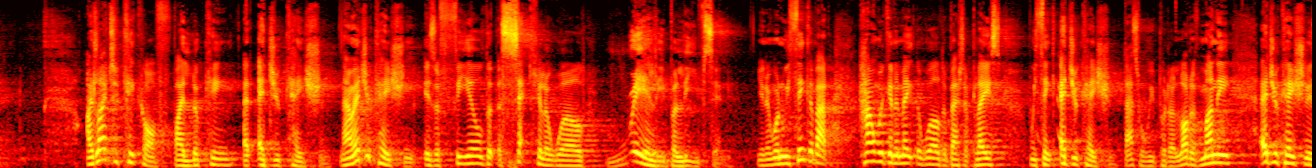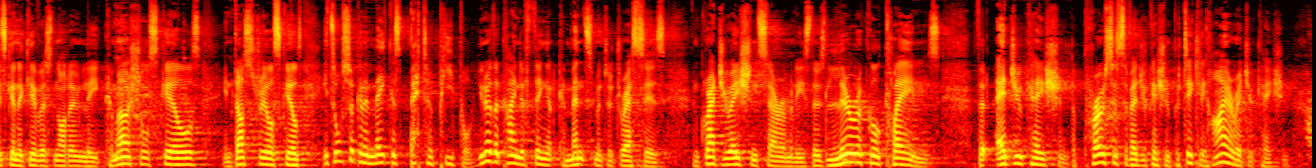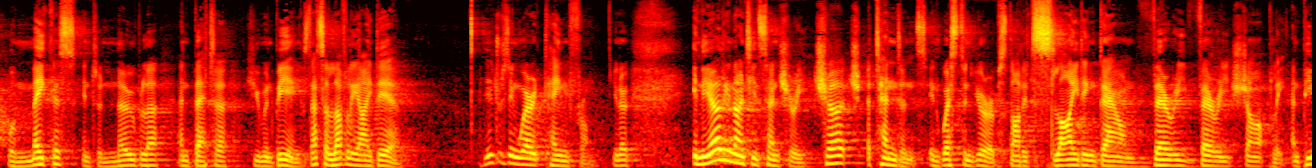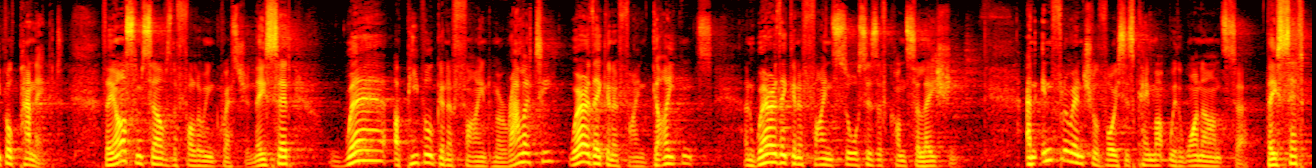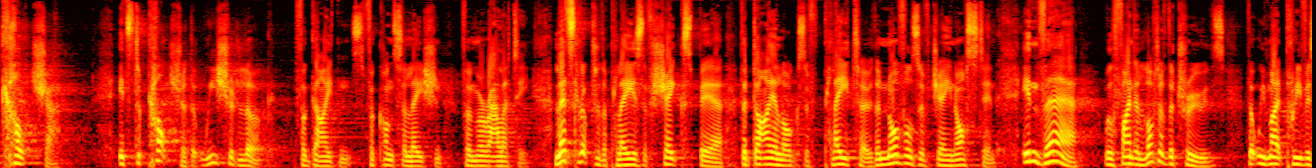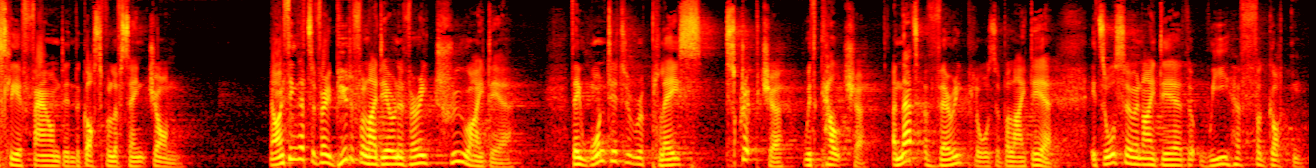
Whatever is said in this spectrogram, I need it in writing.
I'd like to kick off by looking at education. Now, education is a field that the secular world really believes in. You know, when we think about how we're going to make the world a better place, we think education. That's where we put a lot of money. Education is going to give us not only commercial skills, industrial skills, it's also going to make us better people. You know, the kind of thing at commencement addresses and graduation ceremonies, those lyrical claims that education, the process of education, particularly higher education, will make us into nobler and better human beings. That's a lovely idea. It's interesting where it came from. You know, in the early 19th century, church attendance in Western Europe started sliding down very, very sharply, and people panicked. They asked themselves the following question They said, Where are people going to find morality? Where are they going to find guidance? And where are they going to find sources of consolation? And influential voices came up with one answer. They said, Culture. It's to culture that we should look for guidance, for consolation, for morality. Let's look to the plays of Shakespeare, the dialogues of Plato, the novels of Jane Austen. In there, we'll find a lot of the truths that we might previously have found in the Gospel of St. John. Now, I think that's a very beautiful idea and a very true idea. They wanted to replace scripture with culture, and that's a very plausible idea. It's also an idea that we have forgotten.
